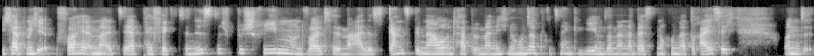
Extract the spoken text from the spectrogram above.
ich habe mich vorher immer als sehr perfektionistisch beschrieben und wollte immer alles ganz genau und habe immer nicht nur 100 Prozent gegeben, sondern am besten noch 130. Und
